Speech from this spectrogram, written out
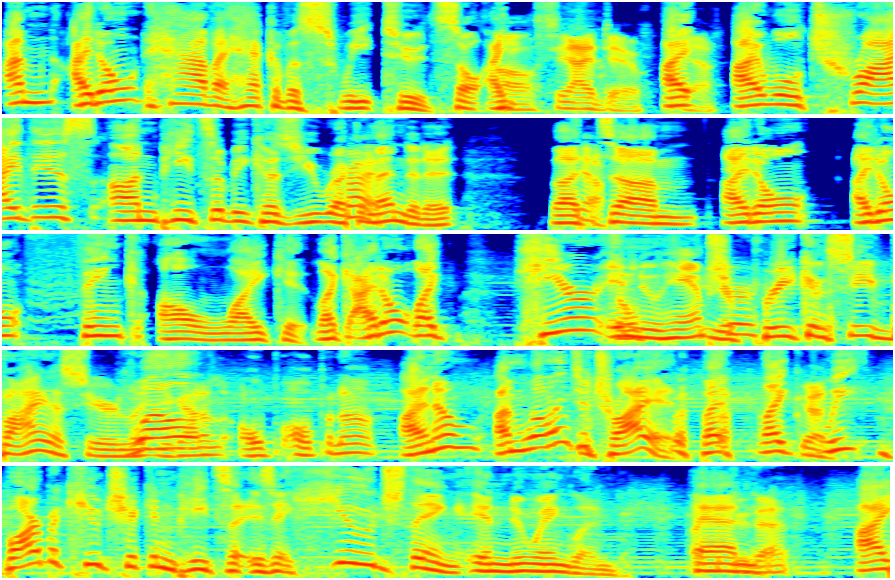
I'm, I don't have a heck of a sweet tooth, so I, oh, see, I do. I, yeah. I will try this on pizza because you recommended it, but um, I don't, I don't think I'll like it. Like I don't like here in Don't- New Your Hampshire. preconceived bias here. Like, Well- you got to op- open up. I know. I'm willing to try it, but like we barbecue chicken pizza is a huge thing in New England, I and can do that. I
